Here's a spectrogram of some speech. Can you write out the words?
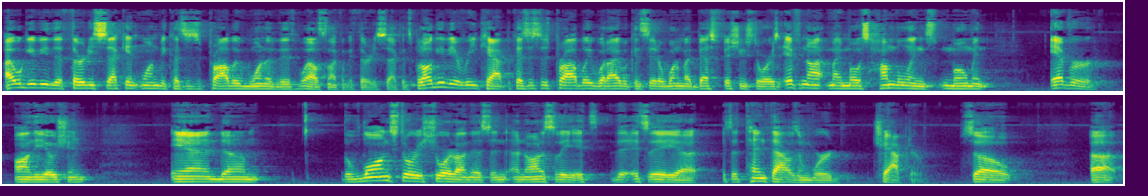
I will give you the 30 second one because this is probably one of the, well, it's not going to be 30 seconds, but I'll give you a recap because this is probably what I would consider one of my best fishing stories, if not my most humbling moment ever on the ocean. And um, the long story short on this, and, and honestly, it's, it's a, uh, it's a 10,000 word chapter. So uh,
